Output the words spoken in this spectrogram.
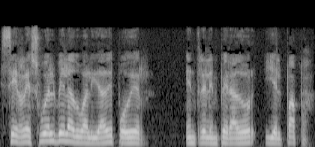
se resuelve la dualidad de poder entre el emperador y el papa,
